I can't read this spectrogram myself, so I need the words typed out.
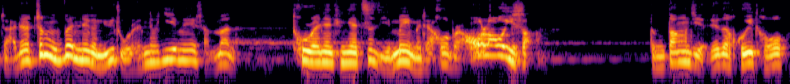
在这正问这个女主人，她因为什么呢？突然间听见自己妹妹在后边嗷唠一嗓。等当姐姐的回头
